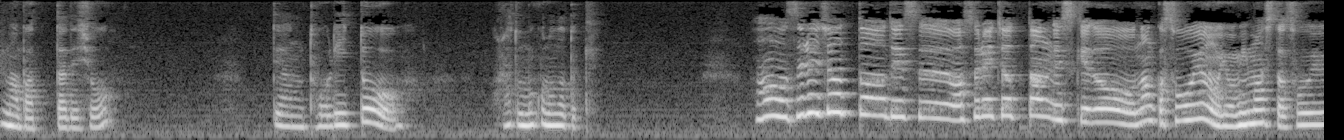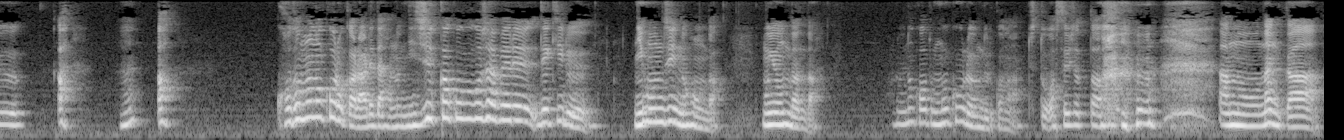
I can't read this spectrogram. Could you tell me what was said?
今バッタでしょ？で、あの鳥と、あれあともう一個何だったっけ？あ忘れちゃったです。忘れちゃったんですけど、なんかそういうのを読みました。そういう、あ、ん？あ、子供の頃からあれだ、あの20カ国語喋れ、できる日本人の本だ。もう読んだんだ。あれなんかあともう一個ぐらい読んでるかなちょっと忘れちゃった。あの、なんか、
